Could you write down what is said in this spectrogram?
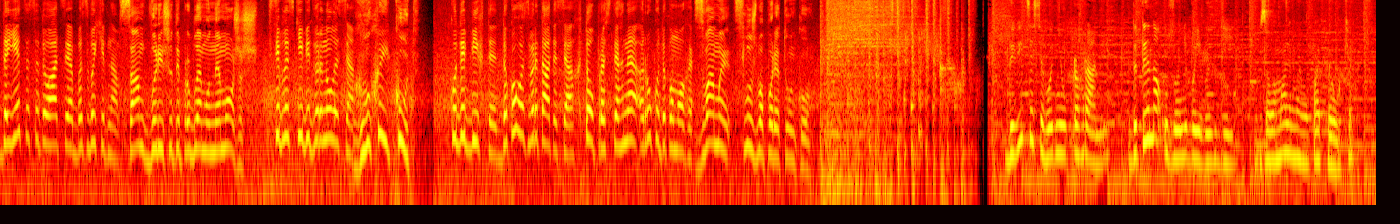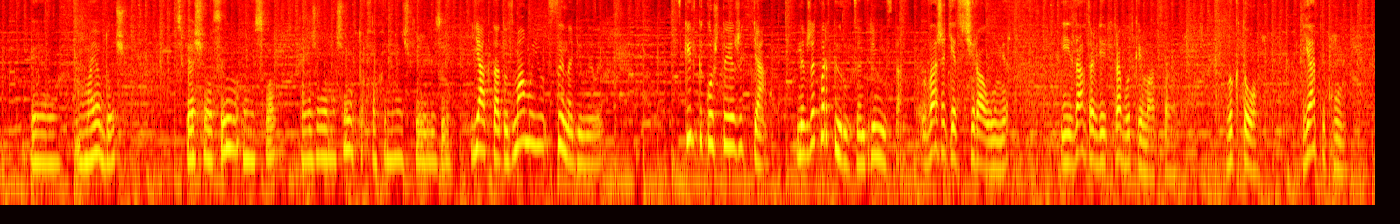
Здається, ситуація безвихідна. Сам вирішити проблему не можеш. Всі близькі відвернулися. Глухий кут. Куди бігти? До кого звертатися? Хто простягне руку допомоги? З вами служба порятунку. Дивіться сьогодні у програмі Дитина у зоні бойових дій. Заломали моему папе руки. И моя дочь спящего сына унесла, положила в машину в трусах и маечке и увезли. Як тато з мамою сина ділили? Скільки коштує життя? Невже квартиру в центрі міста? Ваш отец вчера умер, и завтра в 9 утра будет кремация. Вы кто? Я опекун.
